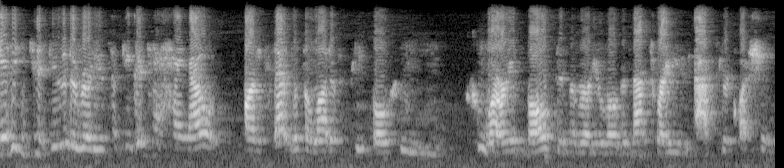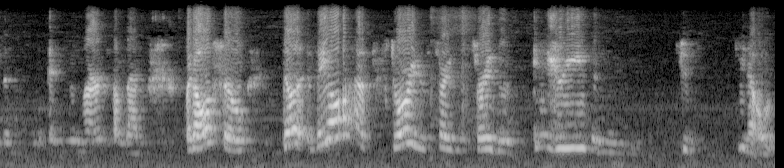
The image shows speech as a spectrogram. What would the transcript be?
getting to do the rodeo stuff, you get to hang out on set with a lot of people who who are involved in the rodeo world, and that's where you ask your questions and, and you learn from them. But also, they all have stories and stories and stories of injuries and just you know,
